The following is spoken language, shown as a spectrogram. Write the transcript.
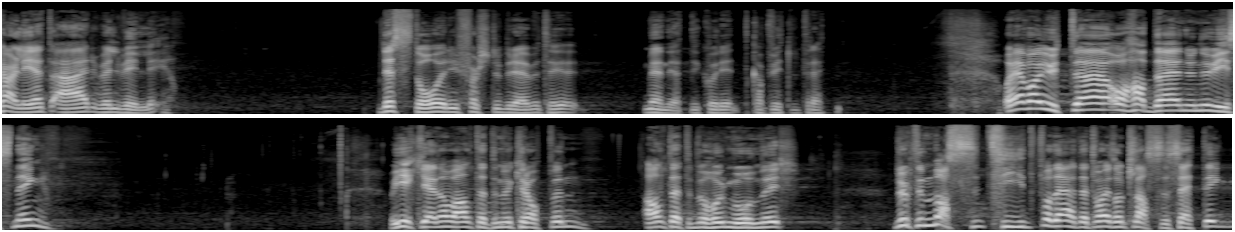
Kjærlighet er velvillig. Det står i første brevet til menigheten i Korint, kapittel 13. Og Jeg var ute og hadde en undervisning. Og Gikk gjennom alt dette med kroppen, alt dette med hormoner. Brukte masse tid på det. Dette var en sånn klassesetting.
